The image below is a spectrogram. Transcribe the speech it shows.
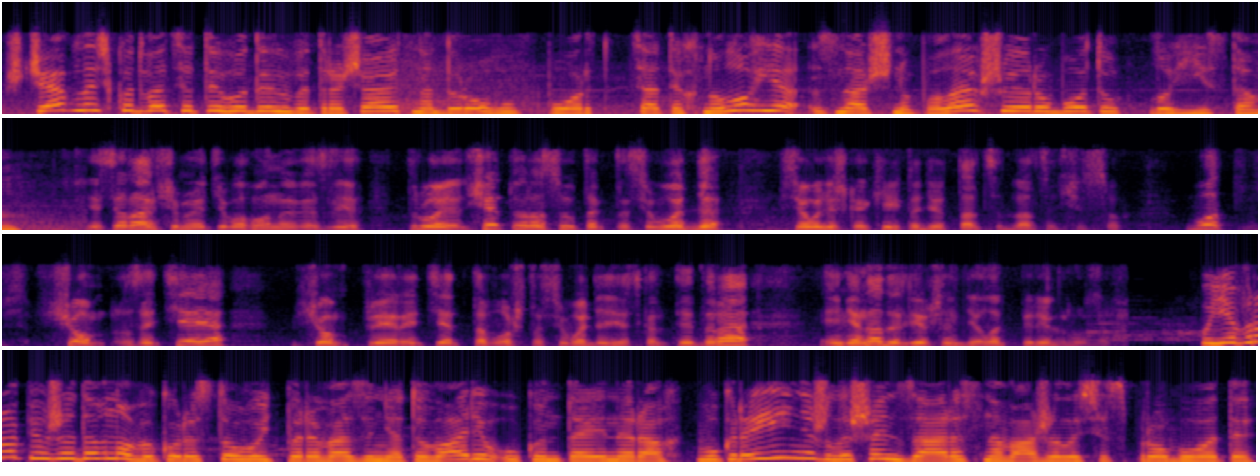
Ще близько 20 годин витрачають на дорогу в порт. Ця технологія значно полегшує роботу логістам. Если раньше мы эти вагоны везли трое-четверо суток, то сегодня всего лишь каких-то 19-20 часов. Вот в чем затея, в чем приоритет того, что сегодня есть контейнера, и не надо лишних делать перегрузов. У Європі вже давно використовують перевезення товарів у контейнерах. В Україні ж лише зараз наважилися спробувати.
